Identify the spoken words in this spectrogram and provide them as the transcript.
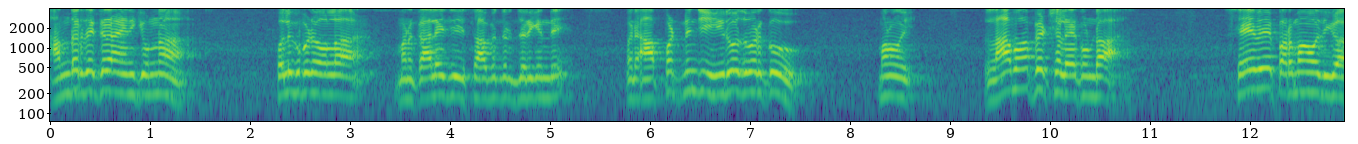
అందరి దగ్గర ఆయనకి ఉన్న పలుకుబడి వల్ల మన కాలేజీ స్థాపించడం జరిగింది. మరి అప్పటి నుంచి ఈరోజు వరకు మనం లాభాపేక్ష లేకుండా సేవే పరమావధిగా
